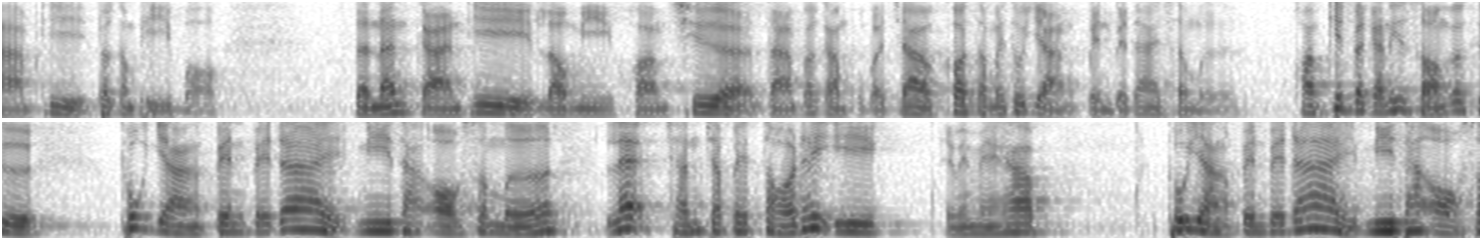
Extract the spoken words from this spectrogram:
ตามที่พระคัมภีร์บอก ดังนั้นการที่เรามีความเชื่อตามพระคำของพระเจ้าก็ทำให้ทุกอย่างเป็นไปได้เสมอ ความคิดประการที่สองก็คือ ทุกอย่างเป็นไปได้มีทางออกเสมอ และฉันจะไปต่อได้อีกเห็นไหมครับ ทุกอย่างเป็นไปได้มีทางออกเส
